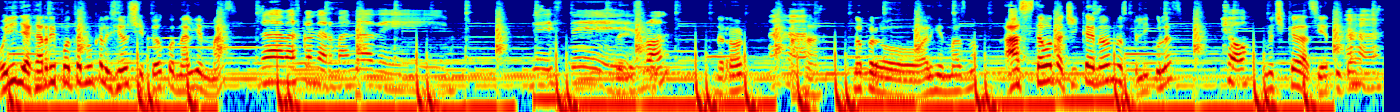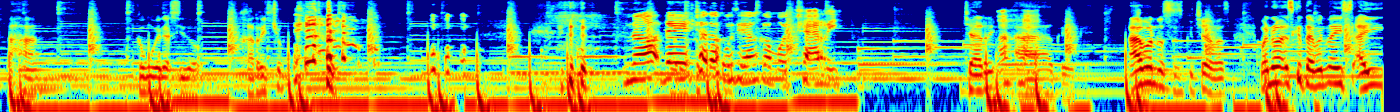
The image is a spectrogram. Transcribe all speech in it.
Oye, ¿y a Harry Potter nunca le hicieron shipeo con alguien más? Nada más con la hermana de. De este. De este. Ron. De Ron. Ajá. Ajá. No, pero alguien más, ¿no? Ah, sí estaba otra chica, ¿no? En las películas. Cho. Una chica asiática. Ajá. Ajá. ¿Cómo hubiera sido? Jarricho. No, de hecho lo pusieron como Charry. Charry. Ah, ok, ok. Ah, bueno, se escucha más. Bueno, es que también ahí, ahí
